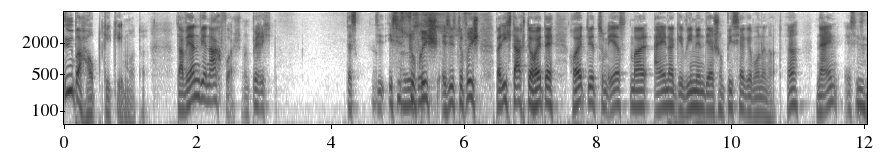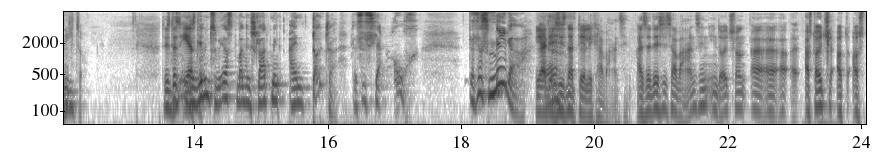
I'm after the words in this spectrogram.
überhaupt gegeben hat. Da werden wir nachforschen und berichten. Das, ja. es ist also zu frisch, ist es ist zu frisch, weil ich dachte heute, heute wird zum ersten Mal einer gewinnen, der schon bisher gewonnen hat. Ja? Nein, es ist mhm. nicht so. Das ist das Erste. Dann gewinnt zum ersten Mal in Schladming ein Deutscher. Das ist ja auch das ist mega. Ja, das ist natürlich ein Wahnsinn. Also das ist ein Wahnsinn in Deutschland, äh, äh, äh aus, Deutsch, aus,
